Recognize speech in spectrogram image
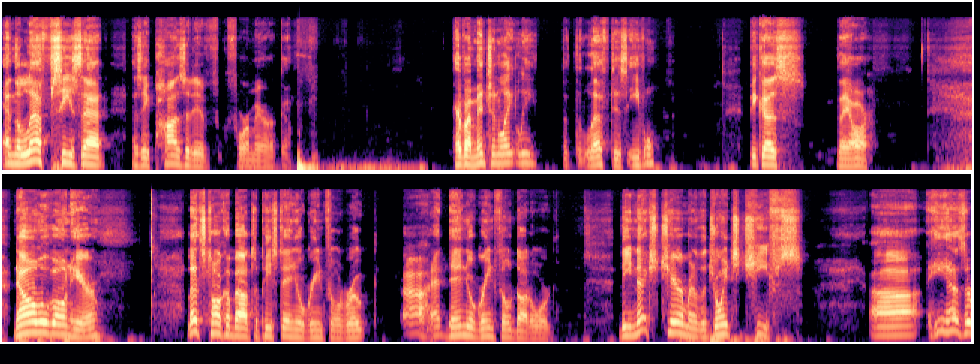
And the left sees that as a positive for America. Have I mentioned lately that the left is evil? Because they are. Now I'll move on here. Let's talk about the piece Daniel Greenfield wrote uh, at danielgreenfield.org. The next chairman of the Joint Chiefs, uh, he has a,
